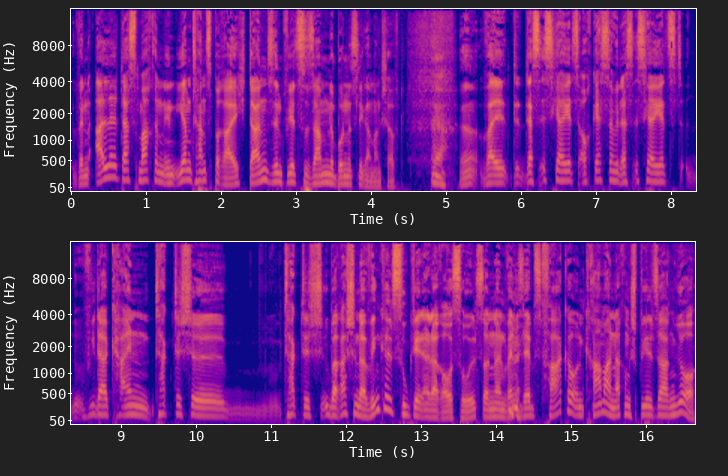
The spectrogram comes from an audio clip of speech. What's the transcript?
wenn alle das machen in ihrem Tanzbereich, dann sind wir zusammen eine Bundesligamannschaft. Ja. ja. Weil das ist ja jetzt auch gestern, das ist ja jetzt wieder kein taktische, taktisch überraschender Winkelzug, den er da rausholt, sondern wenn nee. selbst Farke und Kramer nach dem Spiel sagen, ja,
